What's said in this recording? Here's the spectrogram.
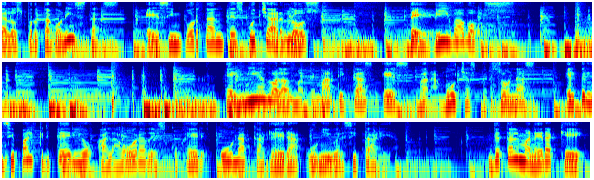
a los protagonistas es importante escucharlos de viva voz. El miedo a las matemáticas es, para muchas personas, el principal criterio a la hora de escoger una carrera universitaria. De tal manera que,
